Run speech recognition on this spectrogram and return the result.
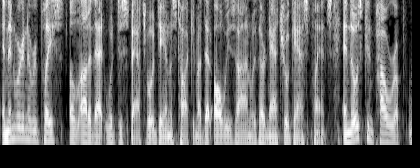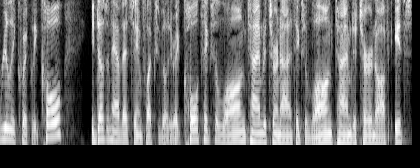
And then we're going to replace a lot of that with dispatchable, what Dan was talking about, that always on with our natural gas plants. And those can power up really quickly. Coal, it doesn't have that same flexibility, right? Coal takes a long time to turn on. It takes a long time to turn off. It's,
